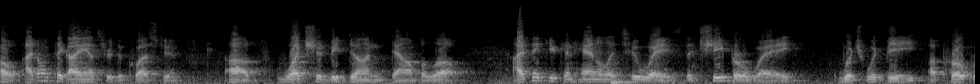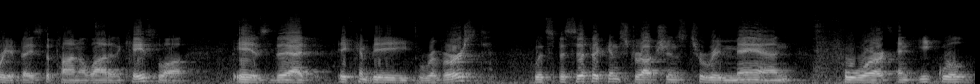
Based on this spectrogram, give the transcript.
oh, I don't think I answered the question of what should be done down below. I think you can handle it two ways. The cheaper way, which would be appropriate based upon a lot of the case law, is that it can be reversed with specific instructions to remand for an equal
